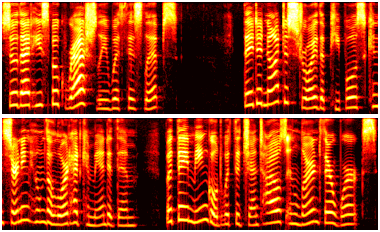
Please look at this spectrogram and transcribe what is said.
so that he spoke rashly with his lips. They did not destroy the peoples concerning whom the Lord had commanded them, but they mingled with the Gentiles and learned their works.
